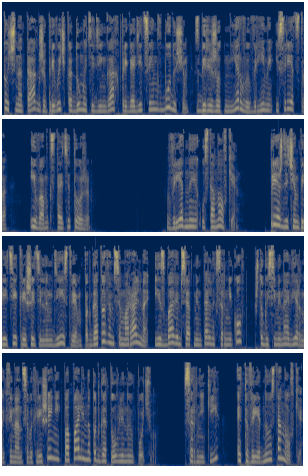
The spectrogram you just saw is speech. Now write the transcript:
Точно так же привычка думать о деньгах пригодится им в будущем, сбережет нервы, время и средства. И вам, кстати, тоже. Вредные установки. Прежде чем перейти к решительным действиям, подготовимся морально и избавимся от ментальных сорняков, чтобы семена верных финансовых решений попали на подготовленную почву. Сорняки – это вредные установки,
